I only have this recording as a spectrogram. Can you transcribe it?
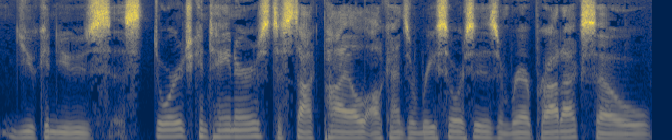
you can use storage containers to stockpile all kinds of resources and rare products. So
